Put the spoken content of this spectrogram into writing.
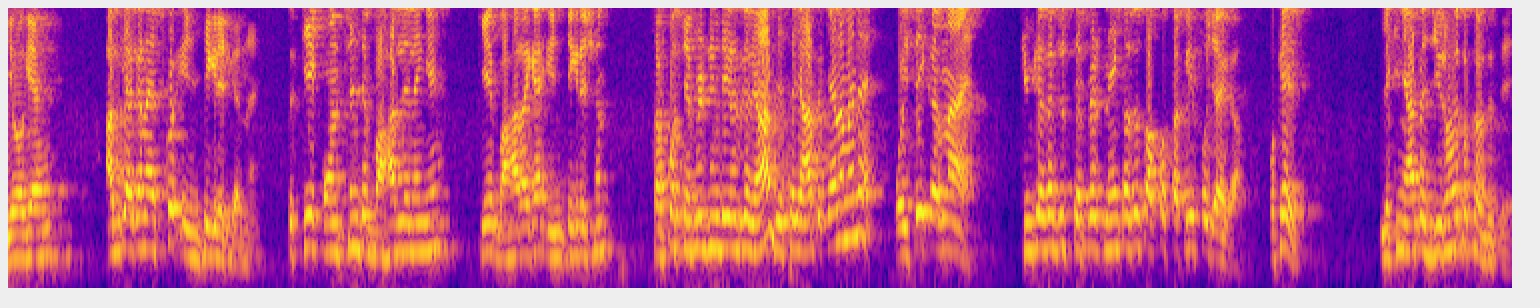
ये हो गया है। अब क्या करना है इसको इंटीग्रेट करना है। तो के कॉन्सेंट बाहर ले लेंगे। के बाहर आ गया इंटीग्रेशन सबको सेपरेट इंटीग्रेट कर हाँ जैसे यहाँ पे किया ना मैंने, वैसे ही करना है। क्योंकि अगर जो सेपरेट नहीं करते तो आपको तकलीफ़ हो जाएगा ओके लेकिन यहाँ पे ज़ीरो है तो कर देते।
